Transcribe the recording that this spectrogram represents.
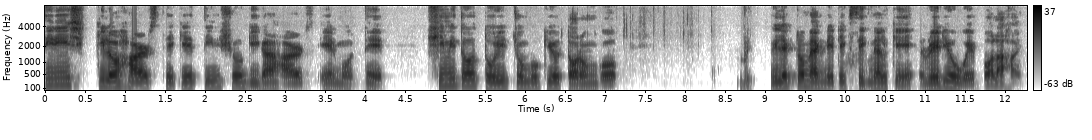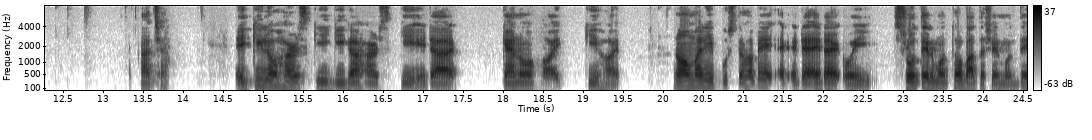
তিরিশ কিলো হার্টজ থেকে তিনশো গিগা হার্টজ এর মধ্যে সীমিত তড়িৎ চৌম্বকীয় তরঙ্গ ইলেকট্রোম্যাগনেটিক সিগন্যালকে রেডিও ওয়েভ বলা হয়। আচ্ছা এই কিলো হার্টজ কি গিগা হার্টজ কি, এটা কেন হয়, কি হয়? নর্মালি বুঝতে হবে, এটা এটা ওই স্রোতের মতো বাতাসের মধ্যে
